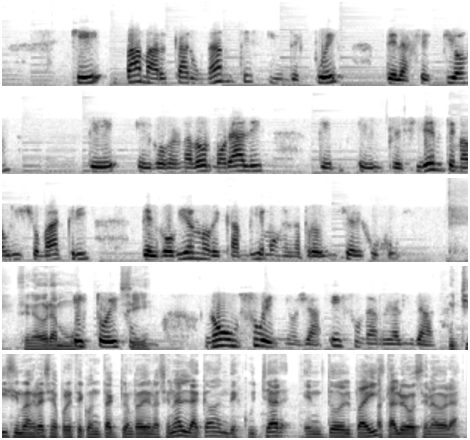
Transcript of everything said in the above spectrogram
que va a marcar un antes y un después de la gestión del el gobernador Morales, del presidente Mauricio Macri, del gobierno de Cambiemos en la provincia de Jujuy. Senadora, esto es no un sueño ya, es una realidad. Muchísimas gracias por este contacto en Radio Nacional. La acaban de escuchar en todo el país. Hasta luego, senadora.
